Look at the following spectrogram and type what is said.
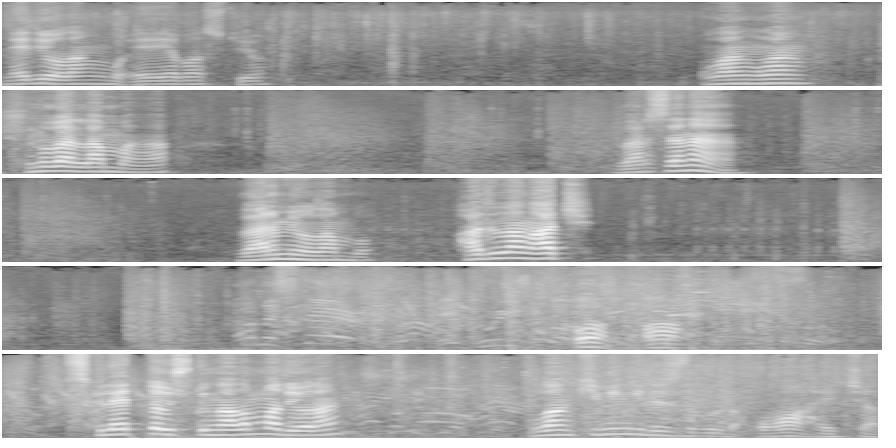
Ne diyor lan bu E'ye bas diyor. Ulan ulan şunu ver lan bana. Versene. Vermiyor lan bu. Hadi lan aç. Oh ah. Skelet de üstüne alınma diyor lan. Ulan kimin gidizdi burada? Oha headshot.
